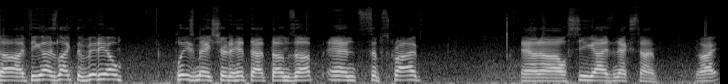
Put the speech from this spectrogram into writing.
Uh, if you guys like the video, please make sure to hit that thumbs up and subscribe. And uh, I'll see you guys next time. All right?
